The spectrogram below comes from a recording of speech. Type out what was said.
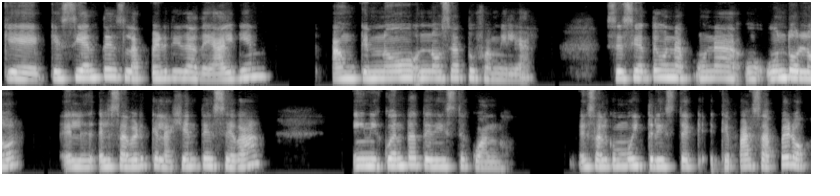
que, que sientes la pérdida de alguien, aunque no, no sea tu familiar. Se siente una, una, un dolor el, el saber que la gente se va y ni cuenta te diste cuándo es algo muy triste que, que, pasa, pero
